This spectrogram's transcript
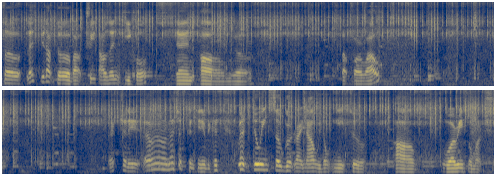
so let's build up to about 3000 eco. Then um we'll stop for a while. Actually, uh, let's just continue because we're doing so good right now. We don't need to um worry so much.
